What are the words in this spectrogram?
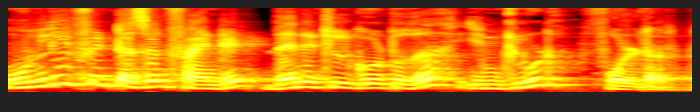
only if it doesn't find it then it will go to the include folder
